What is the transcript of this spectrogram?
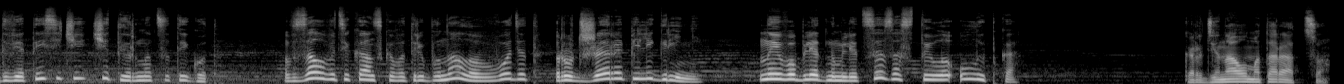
2014 год. В зал Ватиканского трибунала вводят Руджера Пелигрини. На его бледном лице застыла улыбка. Кардинал Матараццо.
